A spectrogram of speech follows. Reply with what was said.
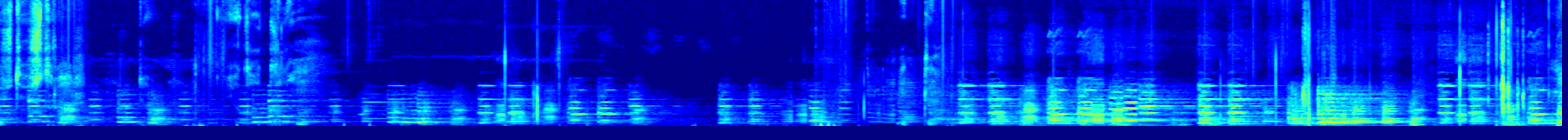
yüzleştiler. Ne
